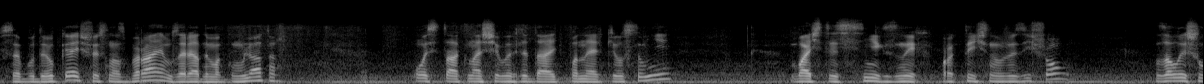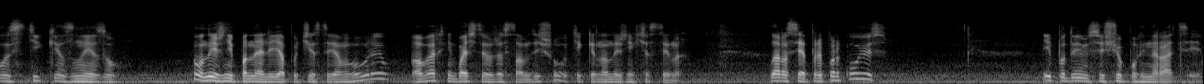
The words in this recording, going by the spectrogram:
Все буде окей, щось назбираємо, зарядимо акумулятор. Ось так наші виглядають панельки основні. Бачите, сніг з них практично вже зійшов. Залишилось тільки знизу. Ну, нижні панелі я почистив, я вам говорив, а верхні, бачите, вже сам зійшов, тільки на нижніх частинах. Зараз я припаркуюсь і подивимося, що по генерації.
